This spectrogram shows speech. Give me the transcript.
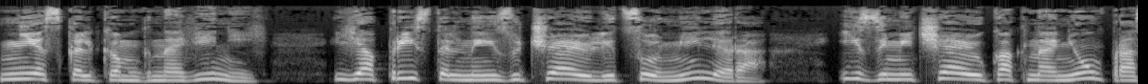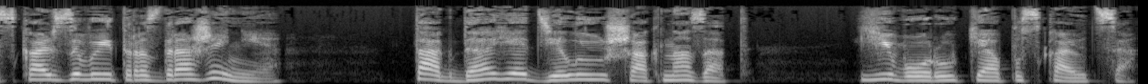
Несколько мгновений я пристально изучаю лицо Миллера и замечаю, как на нем проскальзывает раздражение. Тогда я делаю шаг назад. Его руки опускаются.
